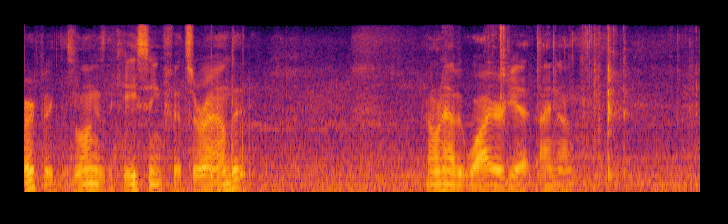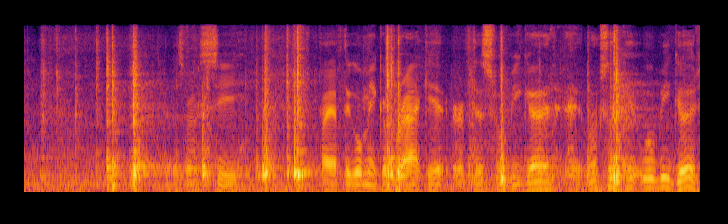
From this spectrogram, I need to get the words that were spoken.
Perfect as long as the casing fits around it. I don't have it wired yet, I know. I just want to see if I have to go make a bracket or if this will be good. It looks like it will be good.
